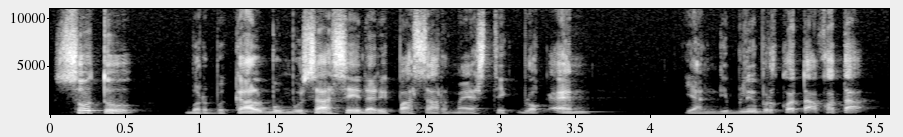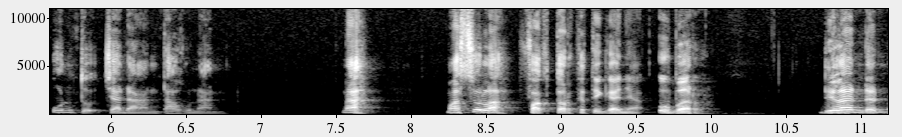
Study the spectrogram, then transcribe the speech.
soto berbekal bumbu sase dari pasar Majestic Blok M yang dibeli berkotak-kotak untuk cadangan tahunan. Nah, masuklah faktor ketiganya, Uber. Di London,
